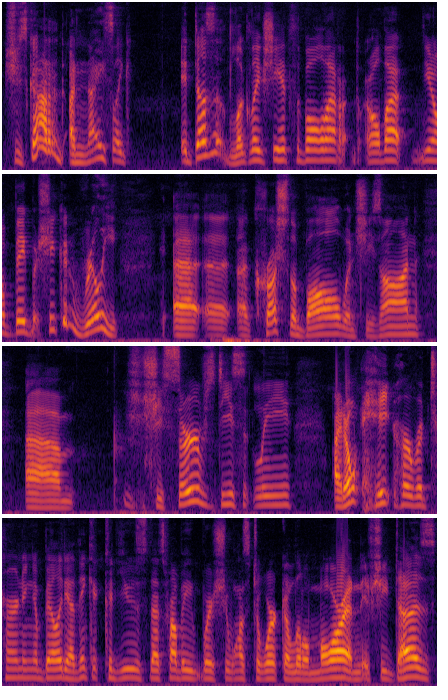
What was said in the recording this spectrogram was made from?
she's got a, a nice like. It doesn't look like she hits the ball that all that you know big, but she can really uh, uh, uh, crush the ball when she's on. Um, she serves decently. I don't hate her returning ability. I think it could use. That's probably where she wants to work a little more. And if she does,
